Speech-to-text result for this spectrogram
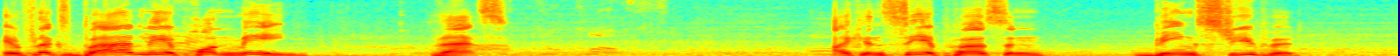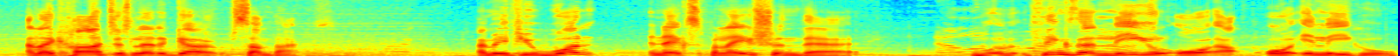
It reflects badly upon me that I can see a person being stupid and I can't just let it go sometimes. I mean, if you want an explanation there, things that are legal or, or illegal,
